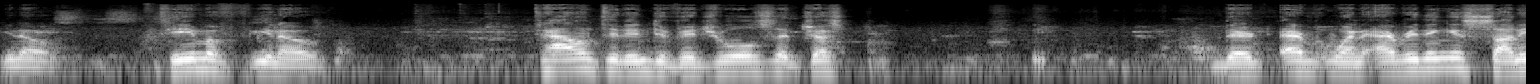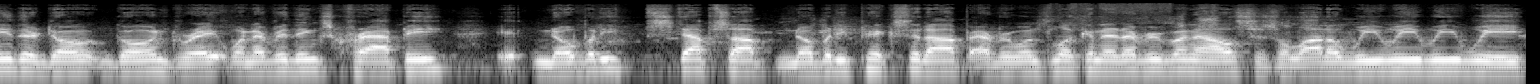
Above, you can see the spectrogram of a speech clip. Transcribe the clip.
you know team of you know talented individuals that just they're when everything is sunny they're don't, going great. When everything's crappy it, nobody steps up nobody picks it up. Everyone's looking at everyone else. There's a lot of wee wee wee wee.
